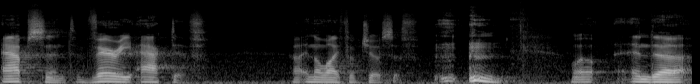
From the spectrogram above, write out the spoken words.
absent, very active uh, in the life of Joseph. well, and uh,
